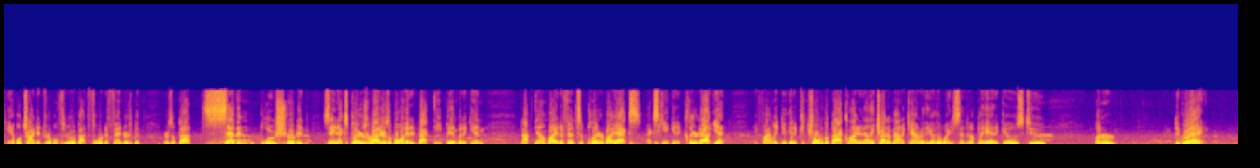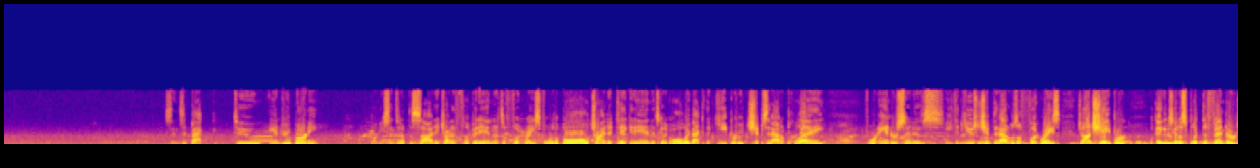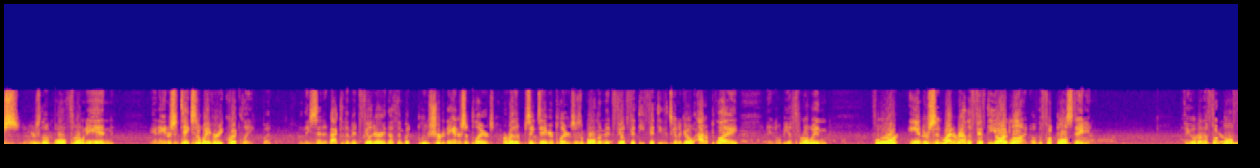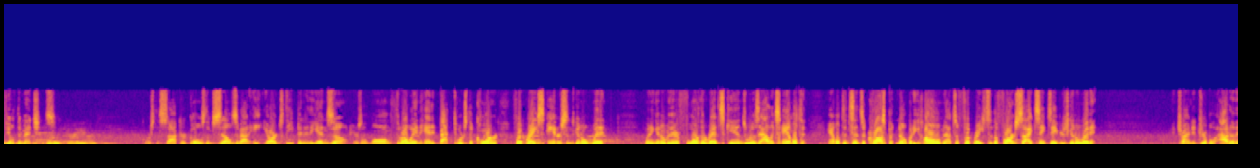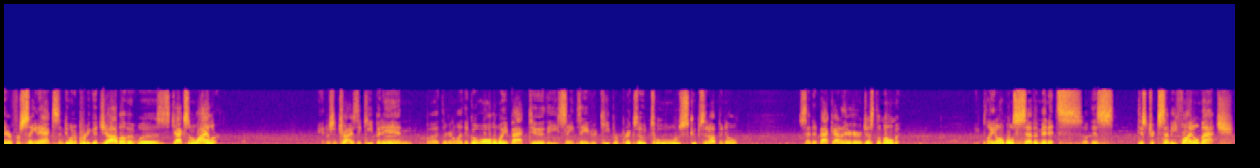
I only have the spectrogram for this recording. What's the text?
Campbell trying to dribble through about four defenders, but there's about seven blue shirted St. X players around. Here's a ball headed back deep in, but again, knocked down by a defensive player by X. X can't get it cleared out yet. They finally do get it controlled on the back line, and now they try to mount a counter the other way. Send it up ahead. It goes to Hunter DeGray. Sends it back to Andrew Burney. Burney sends it up the side. They try to flip it in, and it's a foot race for the ball, trying to take it in. It's going to go all the way back to the keeper, who chips it out of play for Anderson as Ethan Hughes chipped it out. It was a foot race. John Shaper looked like he was going to split defenders. Here's the ball thrown in, and Anderson takes it away very quickly. But when they send it back to the midfield area, nothing but blue shirted Anderson players, or rather St. Xavier players. There's a ball in the midfield, 50 50 that's going to go out of play, and it'll be a throw in for Anderson right around the 50 yard line of the football stadium. If you go by the football field dimensions. Of course, the soccer goals themselves about eight yards deep into the end zone. Here's a long throw in, headed back towards the corner. Foot race. Anderson's going to win it. Winning it over there for the Redskins was Alex Hamilton. Hamilton sends a cross, but nobody home. That's a foot race to the far side. St. Xavier's going to win it. And trying to dribble out of there for St. X and doing a pretty good job of it was Jackson Weiler. Anderson tries to keep it in, but they're going to let it go all the way back to the St. Xavier keeper, Briggs O'Toole, who scoops it up and he'll send it back out of there here in just a moment. We played almost seven minutes of this district semifinal match.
